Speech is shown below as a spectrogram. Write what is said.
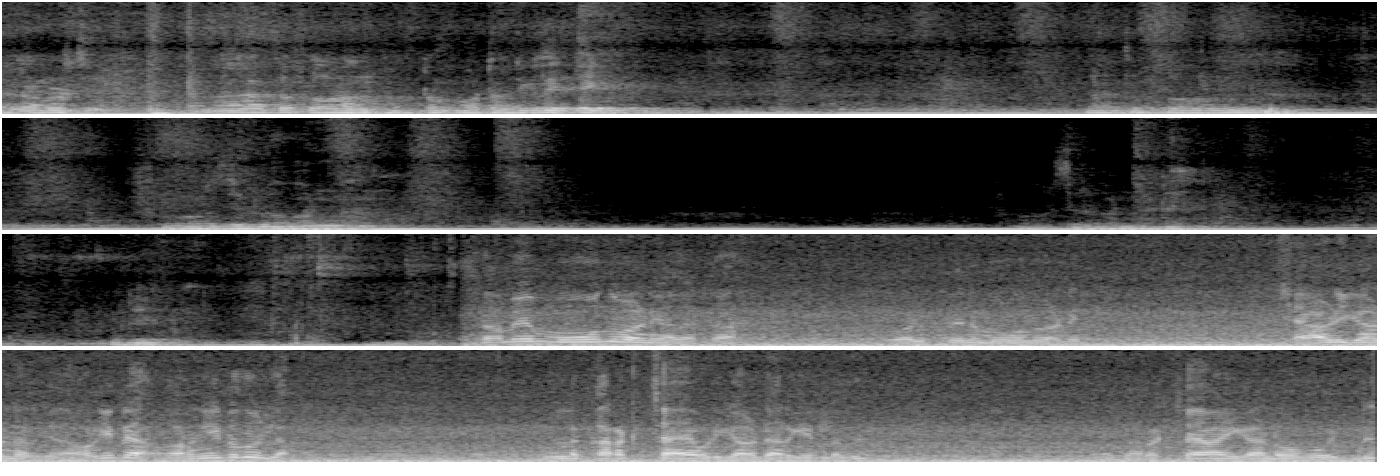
കണ്ടുപിടിച്ചു നാലാമത്തെ ഫ്ലോറാണ് ഓട്ടോമാറ്റിക്കലി എത്തിയേക്കും നാലാമത്തെ ഫ്ലോർ ഫോർ സീറോ വൺ ആണ്. ഫോർ സീറോ വണ്ണിന്റെ സമയം മൂന്ന് മണിയാണ് കേട്ടാ. വെളുപ്പിന് മൂന്ന് മണി. ചായ കുടിക്കാണ്ട് ഇറങ്ങിയത്. ഉറങ്ങിയിട്ട് ഉറങ്ങിയിട്ടൊന്നുമില്ല. നല്ല കറക്റ്റ് ചായ കുടിക്കാണ്ട് ഇറങ്ങിയിട്ടുള്ളത്. കറക്റ്റ് ചായ വാങ്ങിക്കാണ്ട് പോയിട്ട്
